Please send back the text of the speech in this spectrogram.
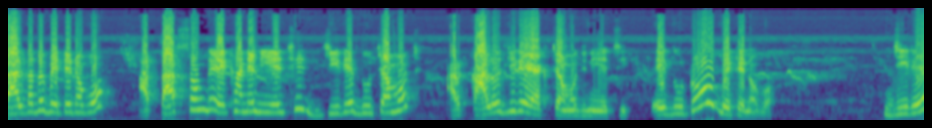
ডালটা তো বেটে নেব। আর তার সঙ্গে এখানে নিয়েছি জিরে দু চামচ আর কালো জিরে এক চামচ নিয়েছি। এই দুটো বেটে নেব। জিরে,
